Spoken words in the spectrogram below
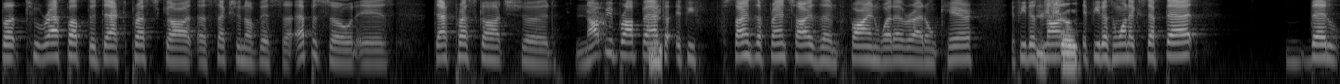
But to wrap up the Dak Prescott uh, section of this uh, episode is Dak Prescott should not be brought back. if he f- signs a franchise, then fine, whatever. I don't care. If he does you not, should. if he doesn't want to accept that, then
